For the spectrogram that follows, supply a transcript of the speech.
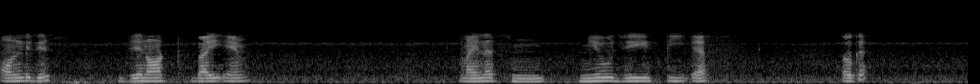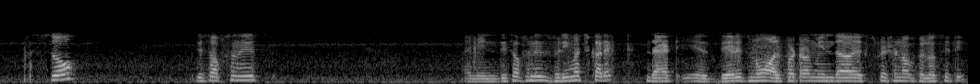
only this j naught by m minus mu g tf okay? So this option is I mean this option is very much correct that uh, there is no alpha term in the expression of velocity.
